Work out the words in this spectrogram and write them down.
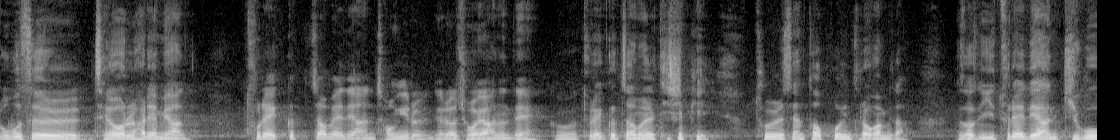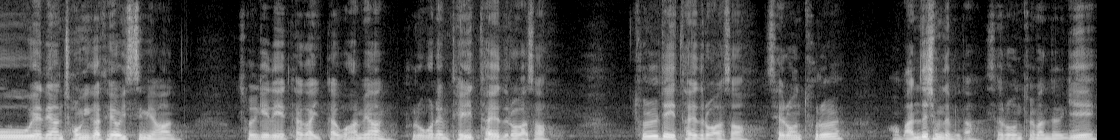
로봇을 제어를 하려면 툴의 끝점에 대한 정의를 내려줘야 하는데 그 툴의 끝점을 TCP, 툴 센터 포인트라고 합니다. 그래서 이 툴에 대한 기구에 대한 정의가 되어 있으면 설계 데이터가 있다고 하면 프로그램 데이터에 들어가서 툴 데이터에 들어와서 새로운 툴을 어, 만드시면 됩니다. 새로운 툴 만들기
